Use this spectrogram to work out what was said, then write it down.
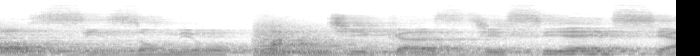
Doses homeopáticas de ciência.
